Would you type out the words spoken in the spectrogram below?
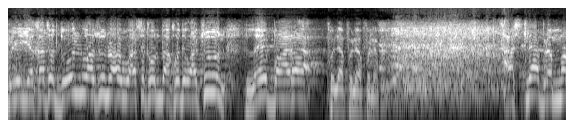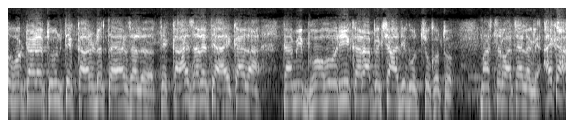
म्हणजे एकाचं दोन वाजून असं करून दाखवते वाचून. लय बारा. फुल्या फुल्या फुल्या फुल्या. असल्या ब्रह्म घोटाळ्यातून ते कार्ड तयार झालं. ते काय झालं ते ऐकायला त्या मी भोहोरी करापेक्षा अधिक उत्सुक होतो. मास्तर वाचायला लागले. ऐका.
